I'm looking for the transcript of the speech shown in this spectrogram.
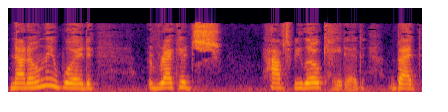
not only would wreckage have to be located, but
